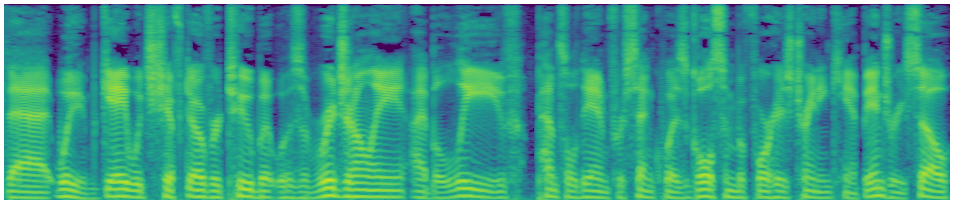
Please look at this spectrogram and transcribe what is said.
that William Gay would shift over to, but was originally, I believe, penciled in for Senquez Golson before his training camp injury. So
